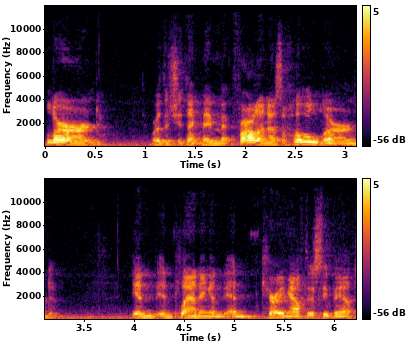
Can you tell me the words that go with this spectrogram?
learned, or that you think maybe McFarland as a whole learned in, in planning and, and carrying out this event?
